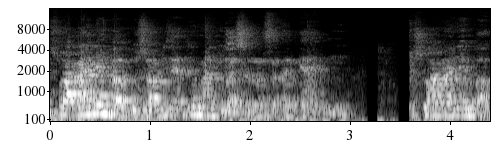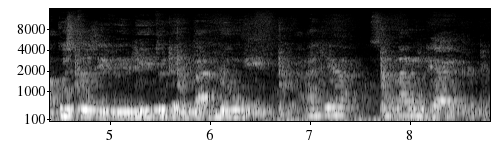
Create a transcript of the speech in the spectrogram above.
suaranya bagus. Suami saya itu memang juga seneng-seneng nyanyi. Suaranya bagus tuh si Willy itu dari Bandung gitu. Karena dia seneng dia itu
